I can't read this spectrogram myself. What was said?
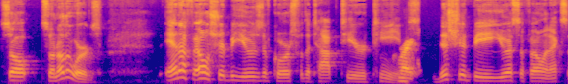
So, so in other words, NFL should be used, of course, for the top tier teams. Right. This should be USFL and X,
